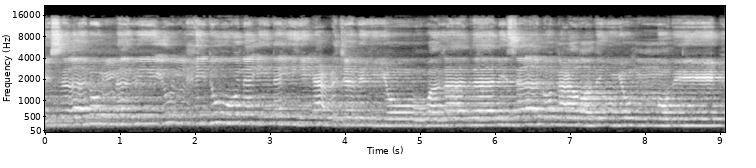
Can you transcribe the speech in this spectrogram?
لسان الذي يلحدون إليه أعجمي وهذا لسان عربي مبين.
